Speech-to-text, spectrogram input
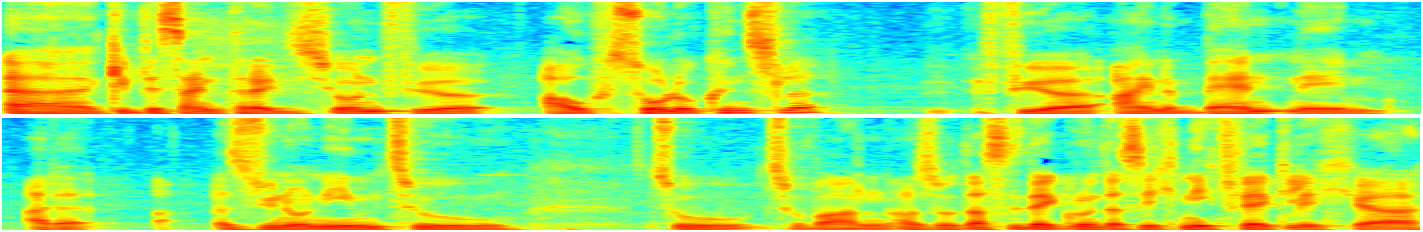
äh, gibt es eine Tradition für auch Solokünstler, für eine Bandname oder Synonym zu, zu, zu wahren. Also das ist der Grund, dass ich nicht wirklich äh,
